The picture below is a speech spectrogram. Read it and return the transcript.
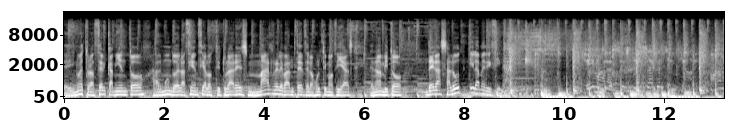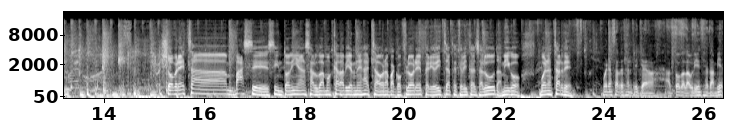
y nuestro acercamiento al mundo de la ciencia, los titulares más relevantes de los últimos días en el ámbito de la salud y la medicina. Sobre esta base sintonía saludamos cada viernes a esta hora Paco Flores, periodista, especialista en salud. Amigo, buenas tardes. Buenas tardes, Enrique, a, a, toda la audiencia también.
